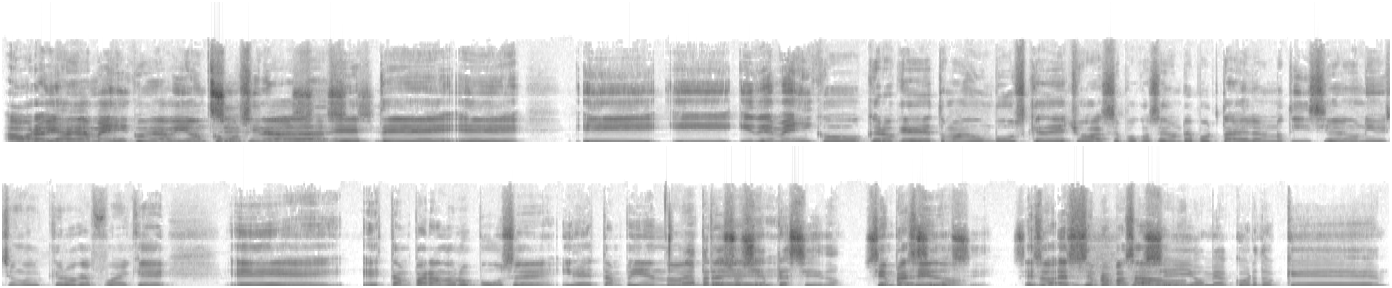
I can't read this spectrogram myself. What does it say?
ahora viajan a México en avión como si nada. este, eh, y, y, de México creo que toman un bus, que de hecho hace poco se dio un reportaje en las noticias, en Univision creo que fue, que eh, están parando los buses y les están pidiendo... No, pero eso este, siempre ha sido. ¿Siempre, ha sido? sí, Eso, eso siempre ha pasado. Sí, yo me acuerdo que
